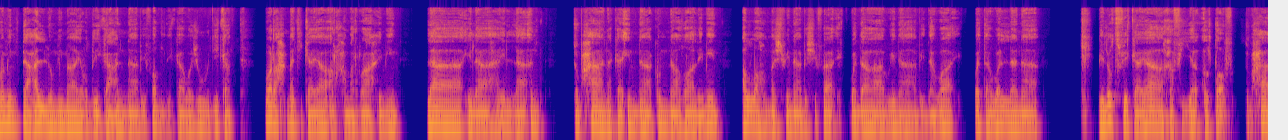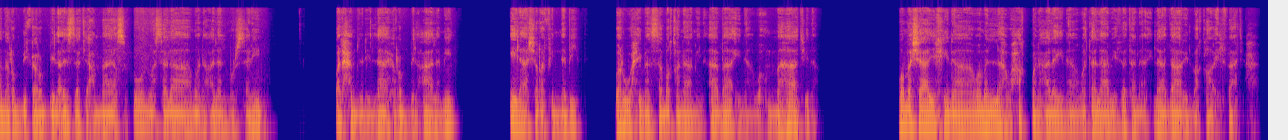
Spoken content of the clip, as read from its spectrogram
ومن تعلم ما يرضيك عنا بفضلك وجودك ورحمتك يا أرحم الراحمين. لا إله إلا أنت سبحانك إنا كنا ظالمين. اللهم اشفنا بشفائك وداونا بدوائك وتولنا بلطفك يا خفي الألطاف. سبحان ربك رب العزة عما يصفون وسلام على المرسلين. والحمد لله رب العالمين. إلى شرف النبي وروح من سبقنا من آبائنا وأمهاتنا ومشايخنا ومن له حق علينا وتلامذتنا إلى دار البقاء الفاتحة.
